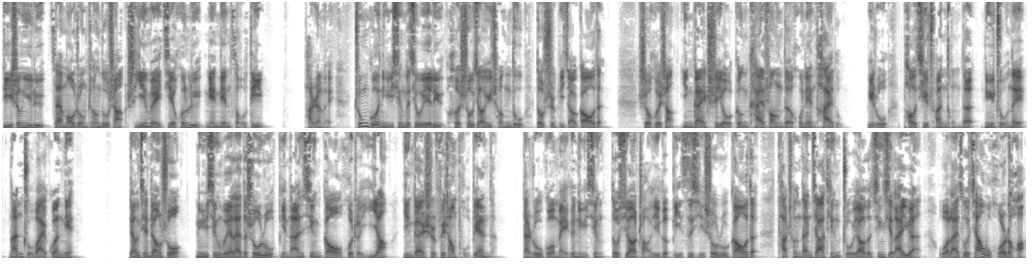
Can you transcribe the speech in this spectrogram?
低生育率在某种程度上是因为结婚率年年走低。他认为，中国女性的就业率和受教育程度都是比较高的，社会上应该持有更开放的婚恋态度，比如抛弃传统的“女主内，男主外”观念。梁建章说，女性未来的收入比男性高或者一样，应该是非常普遍的。但如果每个女性都需要找一个比自己收入高的，她承担家庭主要的经济来源，我来做家务活的话，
